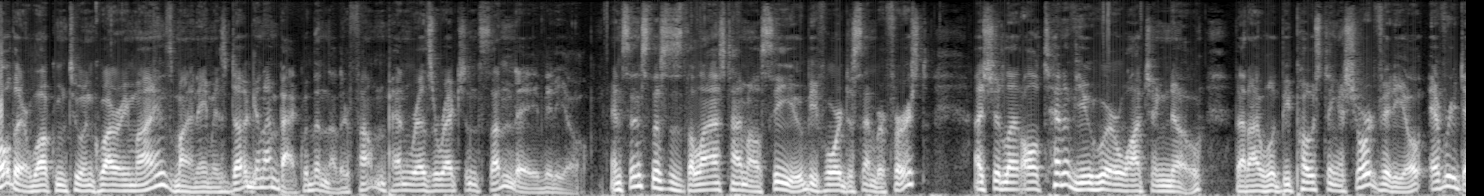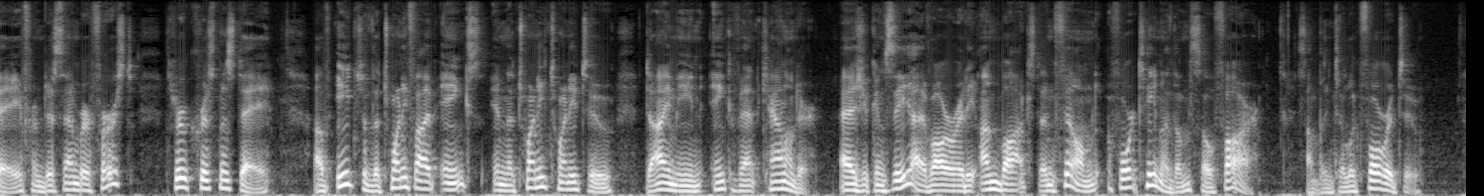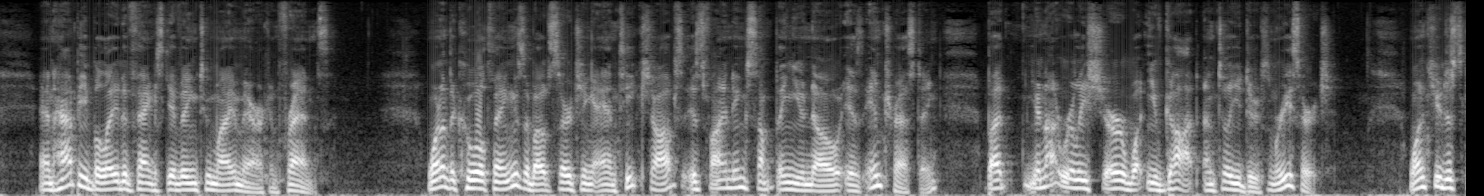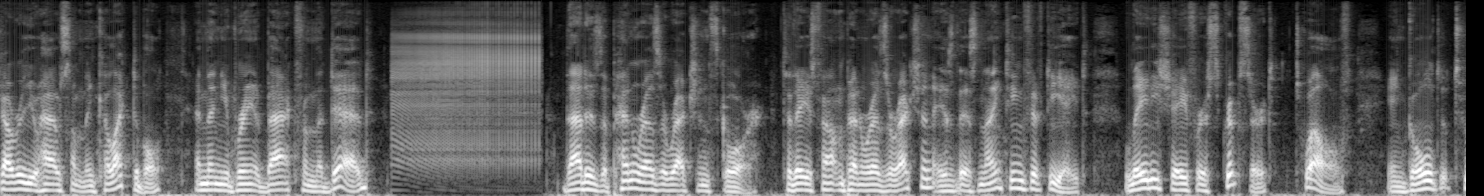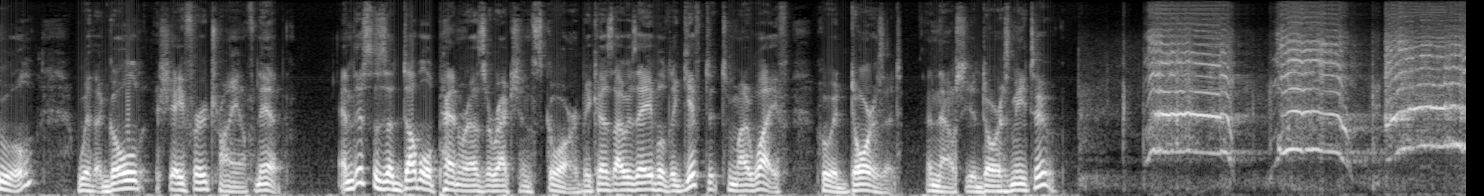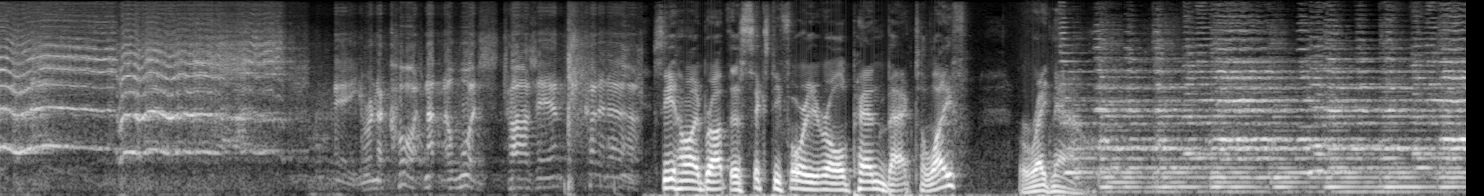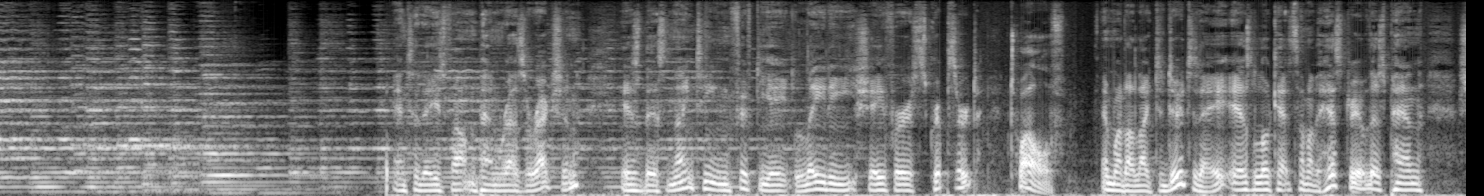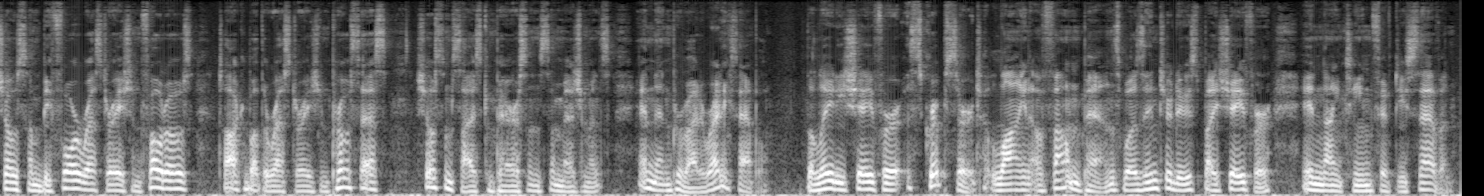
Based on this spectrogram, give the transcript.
Hello there, welcome to Inquiring Minds. My name is Doug and I'm back with another Fountain Pen Resurrection Sunday video. And since this is the last time I'll see you before December 1st, I should let all 10 of you who are watching know that I will be posting a short video every day from December 1st through Christmas Day of each of the 25 inks in the 2022 Diamine Inkvent calendar. As you can see, I've already unboxed and filmed 14 of them so far. Something to look forward to and happy belated Thanksgiving to my American friends. One of the cool things about searching antique shops is finding something you know is interesting, but you're not really sure what you've got until you do some research. Once you discover you have something collectible, and then you bring it back from the dead, that is a pen resurrection score. Today's fountain pen resurrection is this 1958 Lady Sheaffer Skripsert 12 in gold tulle with a gold Sheaffer Triumph nib. And this is a double pen resurrection score because I was able to gift it to my wife who adores it. And now she adores me too. Hey, you're in a court, not in the woods, Tarzan. Cut it out. See how I brought this 64 year old pen back to life? Right now. And today's fountain pen resurrection is this 1958 Lady Sheaffer Skripsert 12. And what I'd like to do today is look at some of the history of this pen, show some before restoration photos, talk about the restoration process, show some size comparisons, some measurements, and then provide a writing sample. The Lady Sheaffer Skripsert line of fountain pens was introduced by Sheaffer in 1957,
